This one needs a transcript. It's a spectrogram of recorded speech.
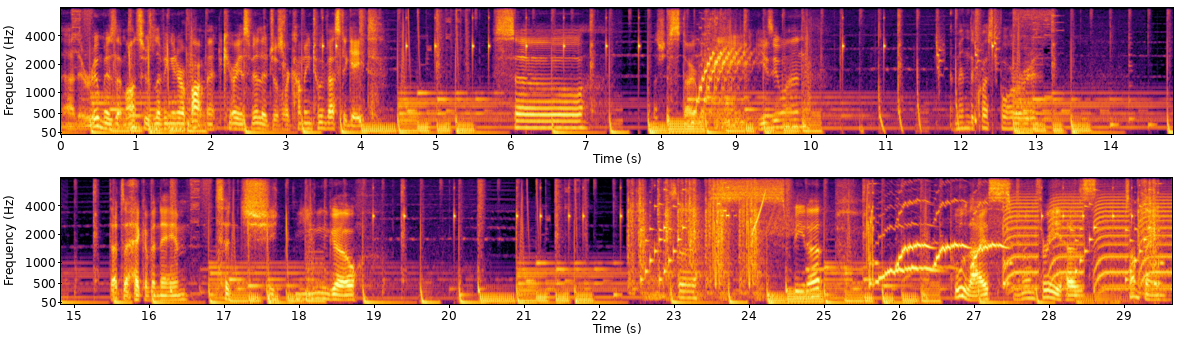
Uh, there are rumors that monsters living in your apartment, curious villagers, are coming to investigate. So... Let's just start with the easy one. Amend the quest board. That's a heck of a name. Tachingo. Let's uh, speed up. Ooh, Lice. Room 3 has something.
